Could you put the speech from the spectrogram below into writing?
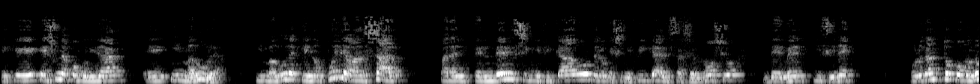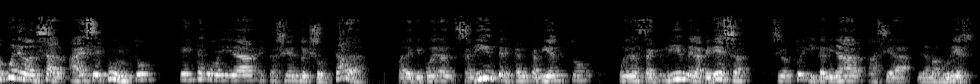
es que es una comunidad inmadura inmadura que no puede avanzar para entender el significado de lo que significa el sacerdocio de Melquisedec. Por lo tanto, como no puede avanzar a ese punto, esta comunidad está siendo exhortada para que puedan salir del estancamiento, puedan salir de la pereza, ¿cierto? Y caminar hacia la madurez.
